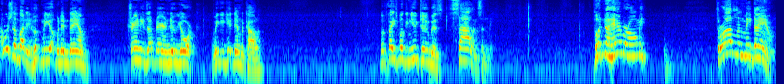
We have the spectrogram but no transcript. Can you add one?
I wish somebody would hook me up with them damn trannies up there in New York. We could get them to call it. But Facebook and YouTube is silencing me, putting a hammer on me, throttling me down.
